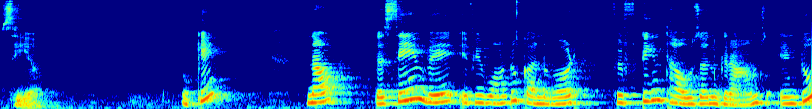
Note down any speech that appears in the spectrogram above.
see here okay now the same way if you want to convert 15000 grams into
